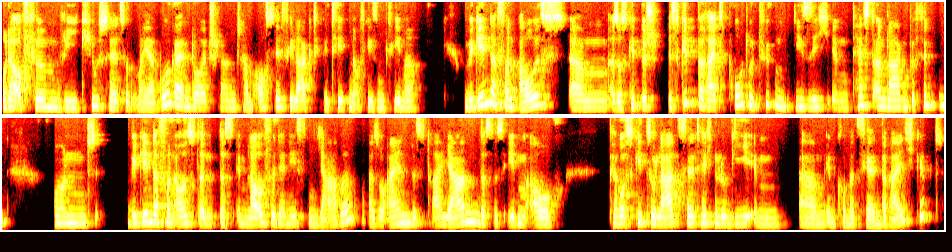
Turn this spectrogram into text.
oder auch Firmen wie Q-Cells und Meyer Burger in Deutschland haben auch sehr viele Aktivitäten auf diesem Thema. Wir gehen davon aus, ähm, also es gibt, es gibt bereits Prototypen, die sich in Testanlagen befinden. Und wir gehen davon aus, dass im Laufe der nächsten Jahre, also ein bis drei Jahren, dass es eben auch Perovskit-Solarzelltechnologie im, ähm, im kommerziellen Bereich gibt.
